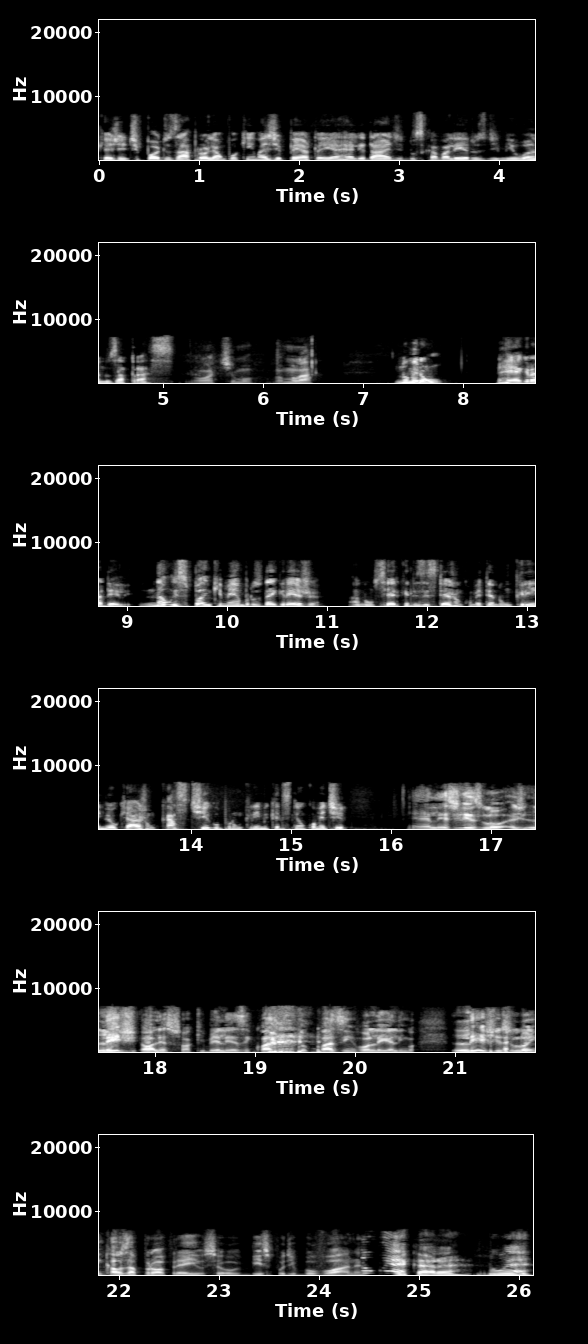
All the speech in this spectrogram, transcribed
que a gente pode usar para olhar um pouquinho mais de perto aí a realidade dos cavaleiros de mil anos atrás. Ótimo, vamos lá. Número 1. Um, regra dele: não espanque membros da igreja, a não ser que eles estejam cometendo um crime ou que haja um castigo por um crime que eles tenham cometido. É, legislou, leg, olha só que beleza, quase, quase enrolei a língua. Legislou em causa própria aí o seu bispo de Beauvoir, né? Não é, cara, não é.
